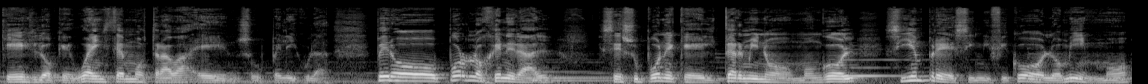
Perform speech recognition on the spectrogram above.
que es lo que Weinstein mostraba en sus películas. Pero por lo general se supone que el término mongol siempre significó lo mismo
